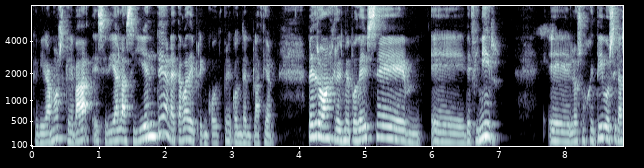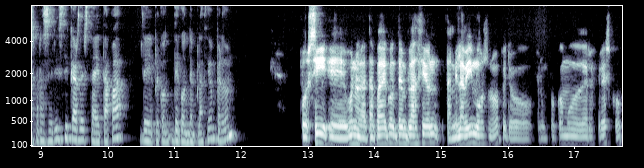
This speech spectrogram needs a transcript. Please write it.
que digamos que va, eh, sería la siguiente a la etapa de precontemplación. Pedro Ángeles, ¿me podéis eh, definir los objetivos y las características de esta etapa de, de contemplación? Perdón? Pues sí, eh, bueno, la etapa de contemplación también la vimos, ¿no? Pero, pero un poco a modo de refresco,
